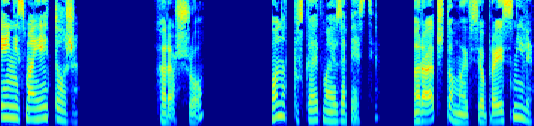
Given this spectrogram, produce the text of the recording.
И не с моей тоже. Хорошо. Он отпускает мое запястье. Рад, что мы все прояснили.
